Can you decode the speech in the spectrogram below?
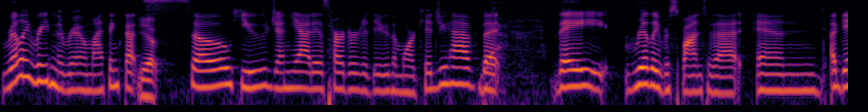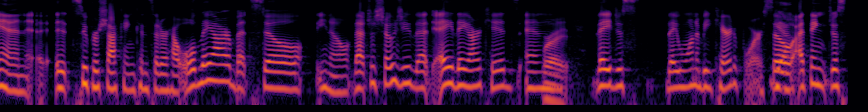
really reading the room. I think that's Yep. so huge and yeah, it is harder to do the more kids you have, but Yeah. they really respond to that and again it's super shocking consider how old they are but still you know that just shows you that a they are kids and Right. they just they want to be cared for so Yeah. i think just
